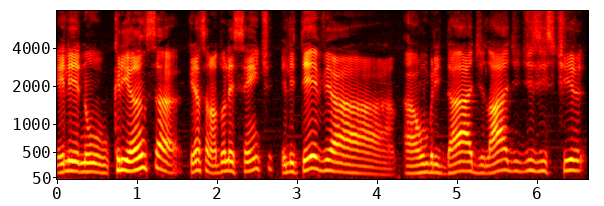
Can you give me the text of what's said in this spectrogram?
ele no criança, criança não, adolescente, ele teve a, a umbridade lá de desistir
